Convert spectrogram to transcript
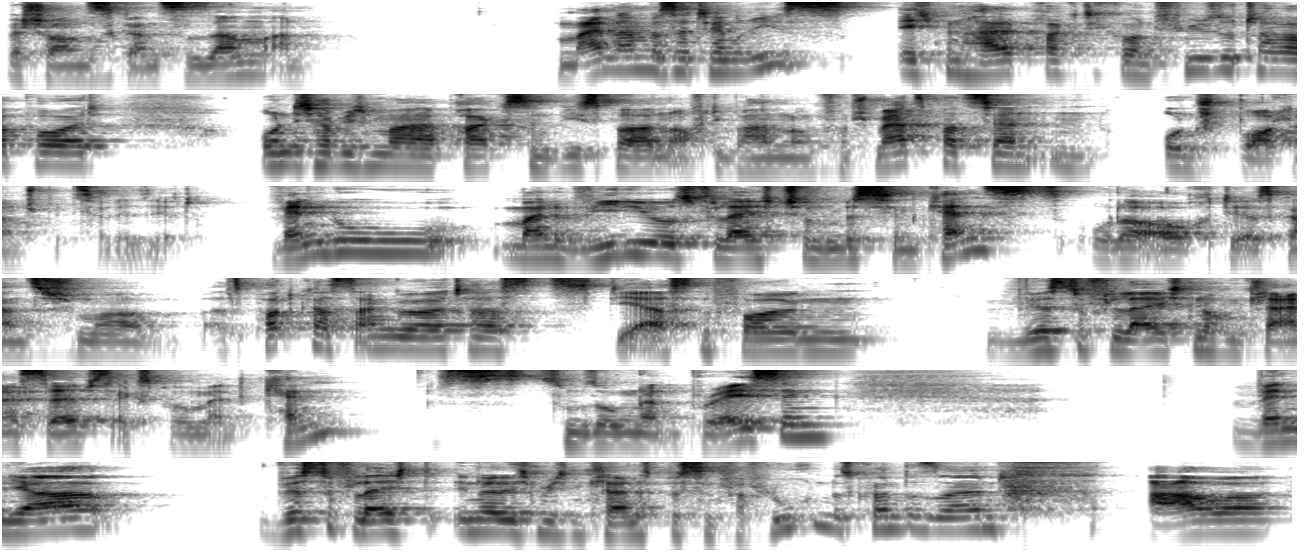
wir schauen uns das Ganze zusammen an. Mein Name ist Etienne Ries, ich bin Heilpraktiker und Physiotherapeut und ich habe mich mal Praxis in Wiesbaden auf die Behandlung von Schmerzpatienten und Sportlern spezialisiert. Wenn du meine Videos vielleicht schon ein bisschen kennst oder auch dir das Ganze schon mal als Podcast angehört hast, die ersten Folgen, wirst du vielleicht noch ein kleines Selbstexperiment kennen zum sogenannten Bracing. Wenn ja, wirst du vielleicht innerlich mich ein kleines bisschen verfluchen, das könnte sein. Aber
